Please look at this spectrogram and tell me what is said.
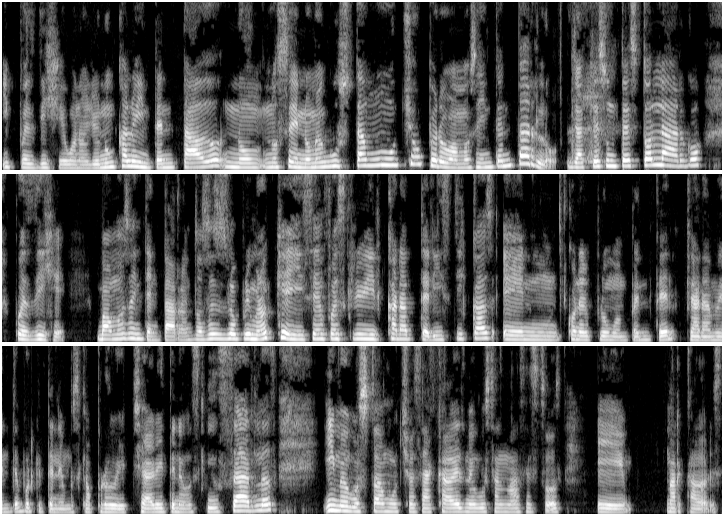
Y pues dije, bueno, yo nunca lo he intentado, no, no sé, no me gusta mucho, pero vamos a intentarlo. Ya que es un texto largo, pues dije, vamos a intentarlo. Entonces lo primero que hice fue escribir características en, con el plumón Pentel, claramente porque tenemos que aprovechar y tenemos que usarlos. Y me gusta mucho, o sea, cada vez me gustan más estos eh, marcadores.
